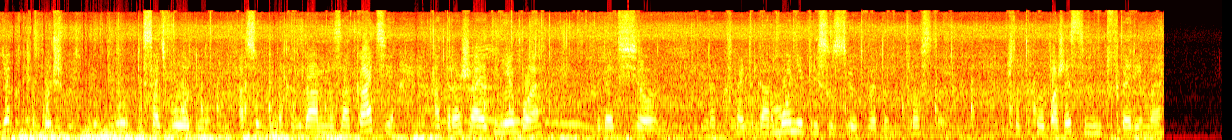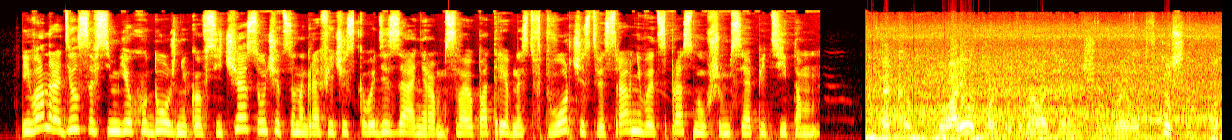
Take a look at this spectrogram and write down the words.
Я как-то больше люблю писать воду, особенно когда на закате отражает небо, когда это все, так какая-то гармония присутствует в этом, просто что такое божественное, неповторимое. Иван родился в семье художников, сейчас учится на графического дизайнера. Свою потребность в творчестве сравнивает с проснувшимся аппетитом. Как говорил мой преподаватель раньше, он говорил, вот вкусно. Вот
